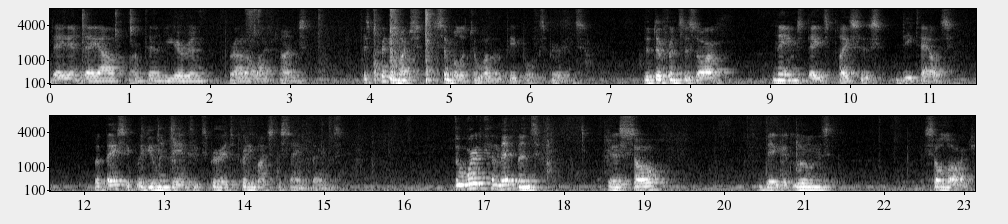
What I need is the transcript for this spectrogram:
day in, day out, month in, year in, throughout our lifetimes, is pretty much similar to what other people experience. The differences are names, dates, places, details. But basically, human beings experience pretty much the same things. The word commitment is so big, it looms so large.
